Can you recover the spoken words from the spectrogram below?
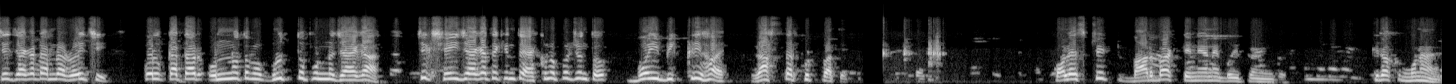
যে জায়গাটা আমরা রয়েছি কলকাতার অন্যতম গুরুত্বপূর্ণ জায়গা ঠিক সেই জায়গাতে কিন্তু এখনও পর্যন্ত বই বিক্রি হয় রাস্তার ফুটপাতে। কলেজ স্ট্রিট বারবার টেনে আনে বই প্রেমীদের। কীরকম মনে হয়?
